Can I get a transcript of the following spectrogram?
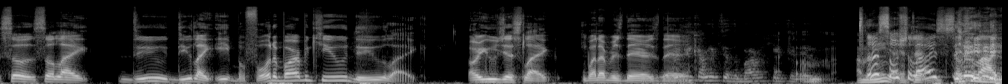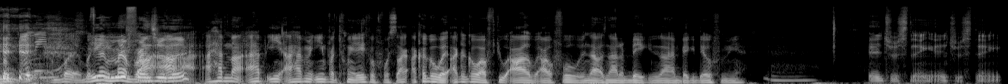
So so like, do you do you like eat before the barbecue? Do you like, or you just like whatever's there is Are you there? coming to the barbecue today? I Let's socialize. socialize. mean, but but you gotta remember, I, were I. I have not I have eaten, I haven't eaten for twenty days before, so I, I could go with, I could go a few hours without food, and that was not a big not a big deal for me. Interesting, interesting.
